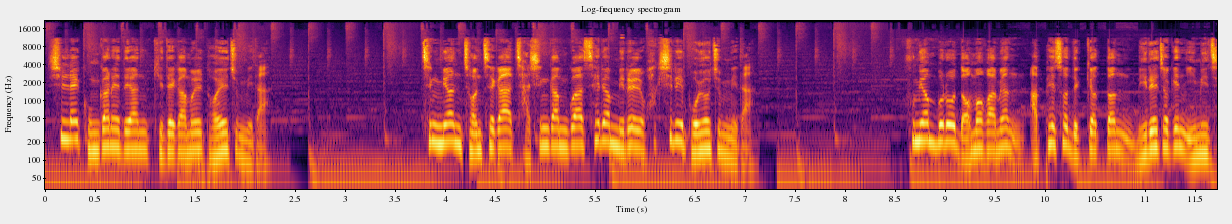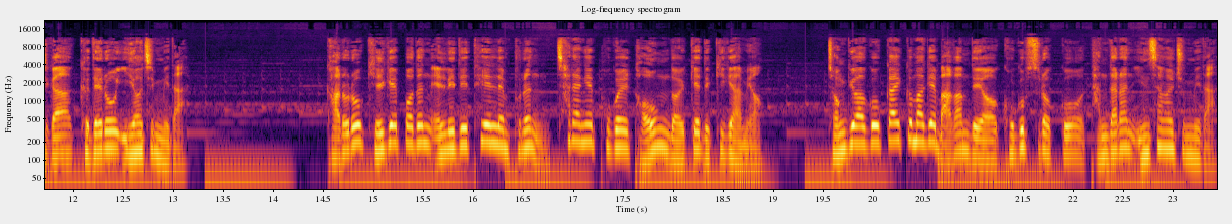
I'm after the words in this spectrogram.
실내 공간에 대한 기대감을 더해줍니다. 측면 전체가 자신감과 세련미를 확실히 보여줍니다. 후면부로 넘어가면 앞에서 느꼈던 미래적인 이미지가 그대로 이어집니다. 가로로 길게 뻗은 LED 테일램프는 차량의 폭을 더욱 넓게 느끼게 하며 정교하고 깔끔하게 마감되어 고급스럽고 단단한 인상을 줍니다.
